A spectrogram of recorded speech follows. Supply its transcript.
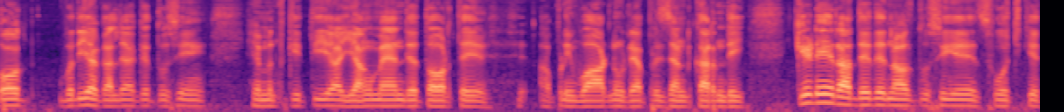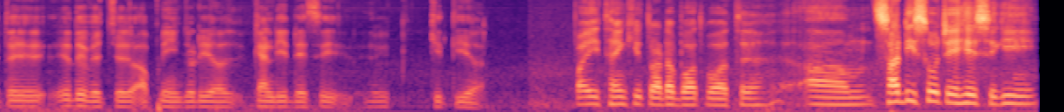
ਬਹੁਤ ਵਧੀਆ ਗੱਲ ਹੈ ਕਿ ਤੁਸੀਂ ਹਿੰਮਤ ਕੀਤੀ ਆ ਯੰਗ ਮੈਨ ਦੇ ਤੌਰ ਤੇ ਆਪਣੀ ਵਾਰਡ ਨੂੰ ਰਿਪਰੈਜ਼ੈਂਟ ਕਰਨ ਦੀ। ਕਿਹੜੇ ਇਰਾਦੇ ਦੇ ਨਾਲ ਤੁਸੀਂ ਇਹ ਸੋਚ ਕੇ ਤੇ ਇਹਦੇ ਵਿੱਚ ਆਪਣੀ ਜਿਹੜੀ ਕੈਂਡੀਡੇਸੀ ਕੀਤੀ ਆ? ਭਾਈ ਥੈਂਕ ਯੂ ਤੁਹਾਡਾ ਬਹੁਤ ਬਹੁਤ। ਸਾਡੀ ਸੋਚ ਇਹ ਸੀਗੀ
